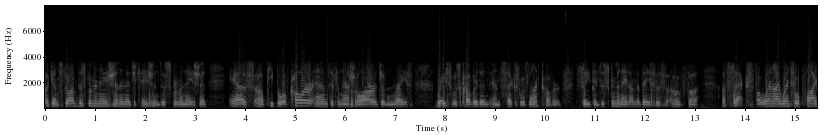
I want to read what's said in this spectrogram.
against job discrimination and education discrimination as uh, people of color and different national origin and race. Race was covered and, and sex was not covered, so you can discriminate on the basis of uh, of sex. Uh, when I went to apply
